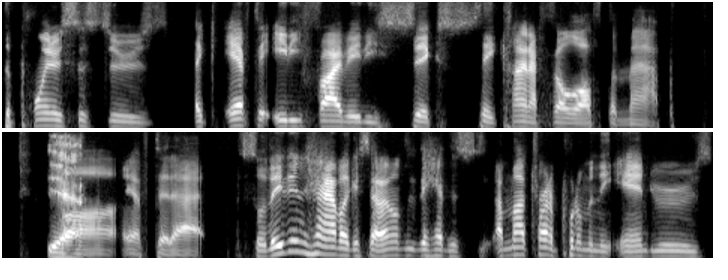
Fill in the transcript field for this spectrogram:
the Pointer Sisters, like after 85, 86, they kind of fell off the map Yeah. uh, after that. So they didn't have, like I said, I don't think they had this. I'm not trying to put them in the Andrews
